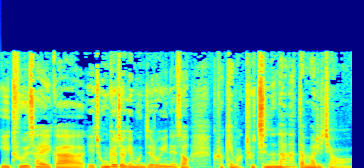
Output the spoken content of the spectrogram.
이 둘 사이가 이 종교적인 문제로 인해서 그렇게 막 좋지는 않았단 말이죠.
